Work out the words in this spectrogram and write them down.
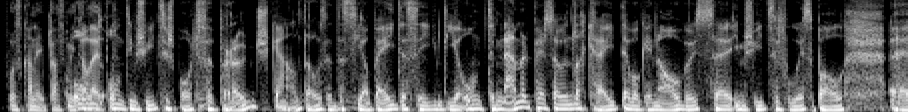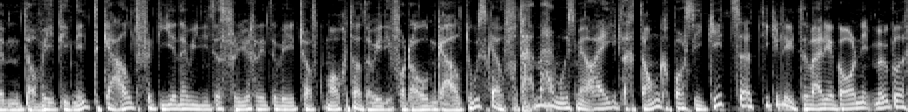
von Skanepas miterlebt. Und, und im Schweizer Sport verbrennst Geld. Also das sind ja beides irgendwie Unternehmerpersönlichkeiten, die genau wissen, im Schweizer Fußball, ähm, da will ich nicht Geld verdienen, wie ich das früher in der Wirtschaft gemacht habe. Da will ich vor allem Geld ausgeben. Von dem her muss man ja eigentlich dankbar sein. Gibt es solche Leute? Das wäre ja gar nicht möglich,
